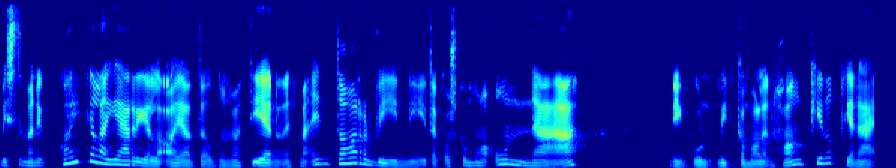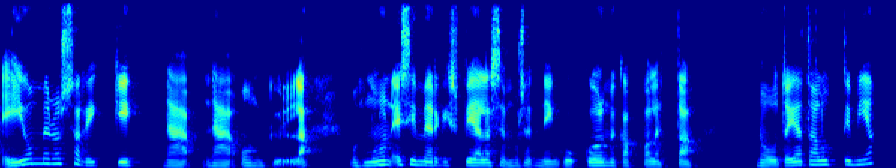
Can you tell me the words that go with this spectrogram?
mistä mä niinku kaikella järjellä ajateltuna mä tiedän, että mä en tarvii niitä, koska mulla on nämä, niinku, mitkä mä olen hankkinut, ja nämä ei ole menossa rikki, nämä on kyllä. Mutta mulla on esimerkiksi vielä semmoiset niinku kolme kappaletta noutajataluttimia,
